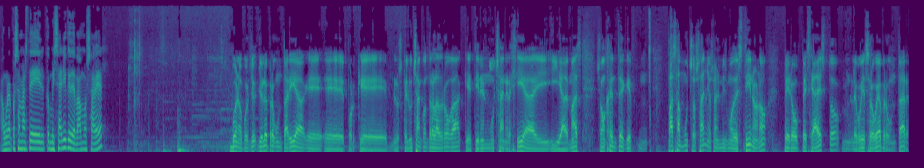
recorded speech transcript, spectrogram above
¿alguna cosa más del comisario que debamos saber? Bueno, pues yo, yo le preguntaría, eh, eh, porque los que luchan contra la droga, que tienen mucha energía y, y además son gente que mm, pasa muchos años en el mismo destino, ¿no? Pero pese a esto, le voy, se lo voy a preguntar.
